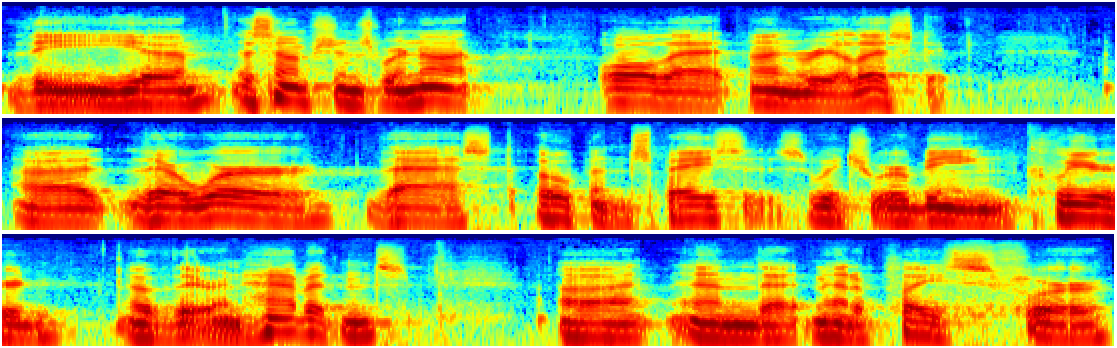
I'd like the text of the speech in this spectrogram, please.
the uh, assumptions were not all that unrealistic. Uh, there were vast open spaces which were being cleared of their inhabitants, uh, and that meant a place for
